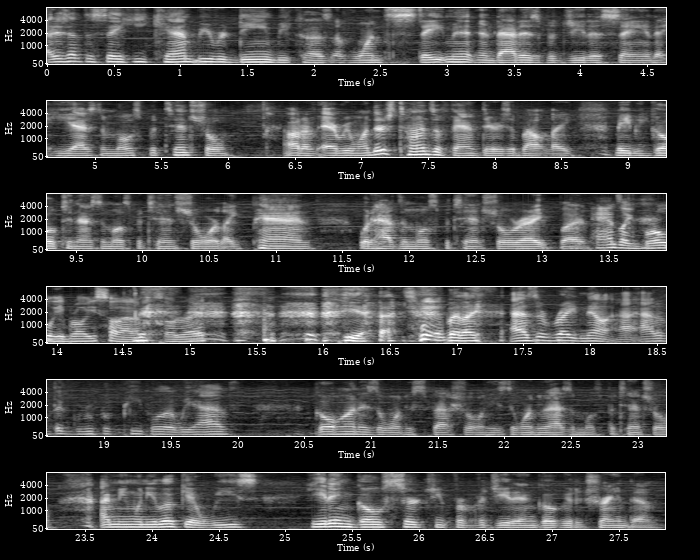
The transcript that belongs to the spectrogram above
I just have to say he can be redeemed because of one statement, and that is Vegeta saying that he has the most potential out of everyone. There's tons of fan theories about like maybe Goten has the most potential, or like Pan would have the most potential, right? But Pan's like Broly, bro. You saw that episode, right? yeah, but like as of right now, out of the group of people that we have, Gohan is the one who's special, and he's the one who has the most potential. I mean, when you look at Whis, he didn't go searching for Vegeta and Goku to train them.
